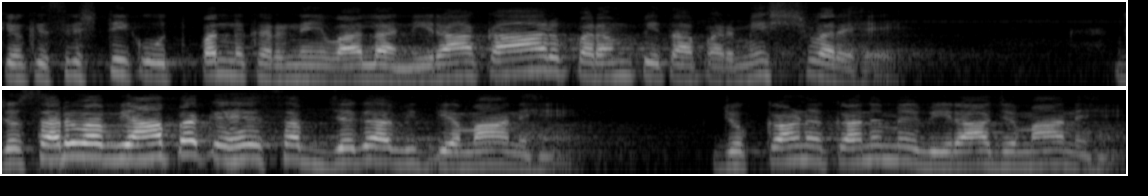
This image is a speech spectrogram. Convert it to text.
क्योंकि सृष्टि को उत्पन्न करने वाला निराकार परमपिता परमेश्वर है, जो सर्वव्यापक है, सब जगह विद्यमान है। जो कण कण में विराजमान है।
